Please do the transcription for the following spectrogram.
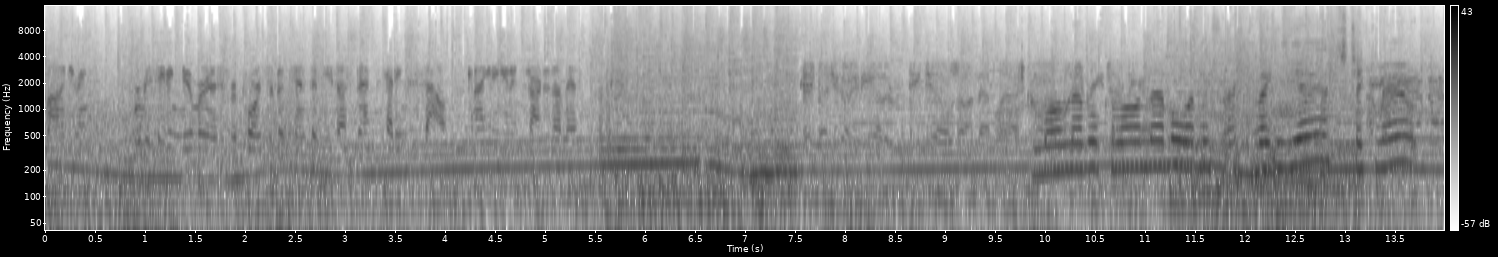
Monitoring. We're receiving numerous reports of a 1050 suspect heading south. Can I get a unit started on this? Come on, Neville, come on, Neville, let me activate you. Yes, take him out.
